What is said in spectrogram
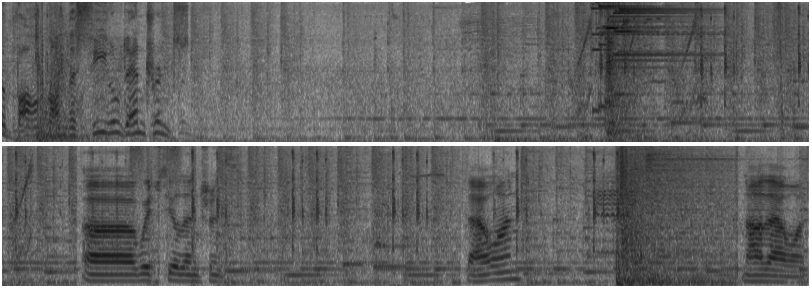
The bomb on the sealed entrance. Uh, which sealed entrance? That one? Not that one.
